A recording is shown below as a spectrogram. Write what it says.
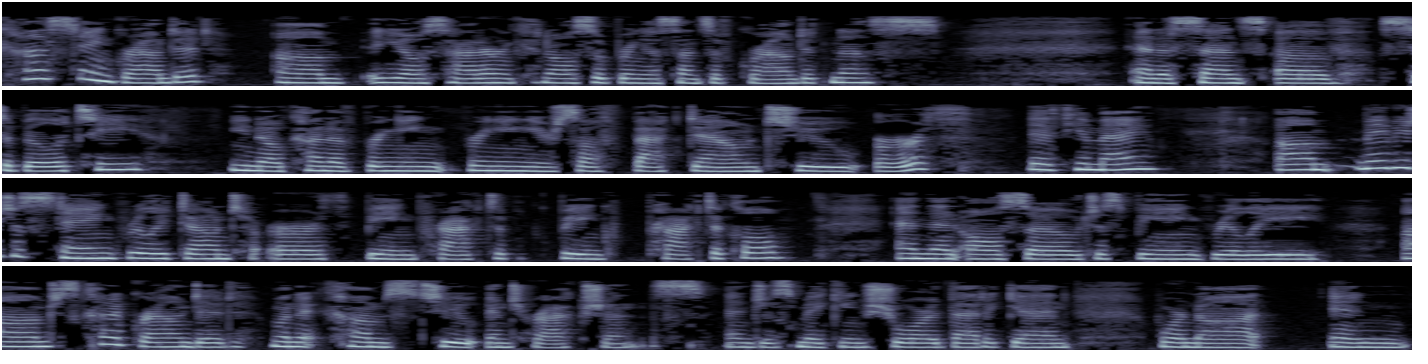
kind of staying grounded. Um, you know, Saturn can also bring a sense of groundedness and a sense of stability. You know, kind of bringing bringing yourself back down to earth, if you may. Um, maybe just staying really down to earth, being practical, being practical, and then also just being really um, just kind of grounded when it comes to interactions and just making sure that again we're not in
